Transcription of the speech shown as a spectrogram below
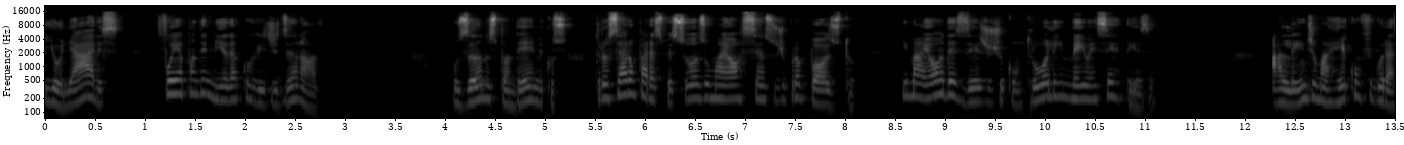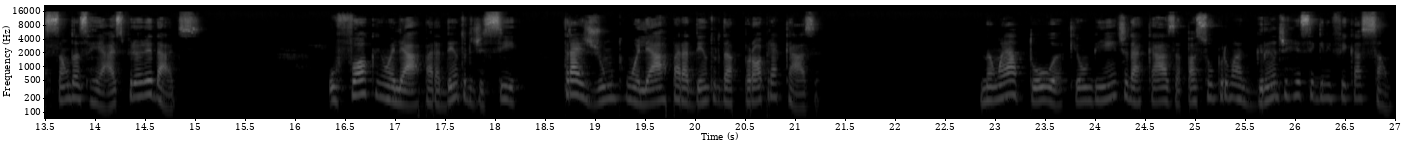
e olhares foi a pandemia da Covid-19. Os anos pandêmicos trouxeram para as pessoas um maior senso de propósito e maior desejo de controle em meio à incerteza, além de uma reconfiguração das reais prioridades. O foco em olhar para dentro de si traz junto um olhar para dentro da própria casa. Não é à toa que o ambiente da casa passou por uma grande ressignificação.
